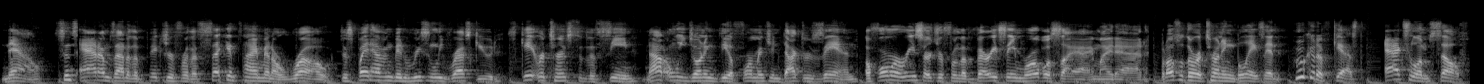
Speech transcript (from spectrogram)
Now, since Adam's out of the picture for the second time in a row, despite having been recently rescued, Skate returns to the scene, not only joining the aforementioned Dr. Zan, a former researcher from the very same RoboCy I might add, but also the returning Blaze, and who could have guessed, Axel himself,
